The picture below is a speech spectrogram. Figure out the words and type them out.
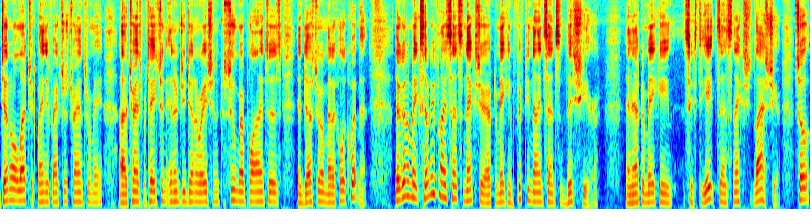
General Electric manufactures transforma- uh, transportation, energy generation, consumer appliances, industrial and medical equipment. They're going to make 75 cents next year after making 59 cents this year and after making 68 cents next last year. So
